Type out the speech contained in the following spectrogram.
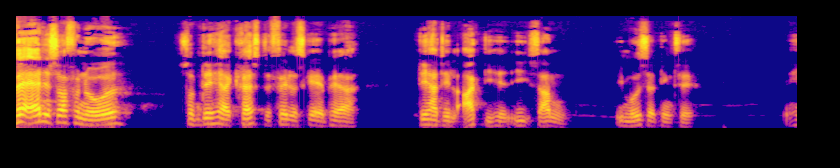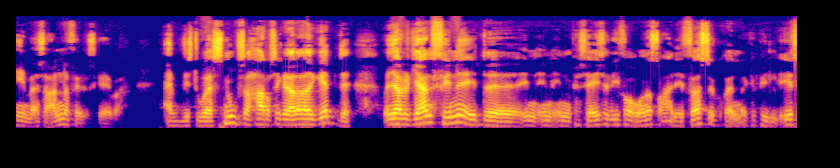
Hvad er det så for noget, som det her kristne fællesskab her, det har delagtighed i sammen, i modsætning til en hel masse andre fællesskaber? At hvis du er snu, så har du sikkert allerede gættet det. Men jeg vil gerne finde et, øh, en, en, en passage lige for at understrege det i 1. Korinther kapitel 1.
